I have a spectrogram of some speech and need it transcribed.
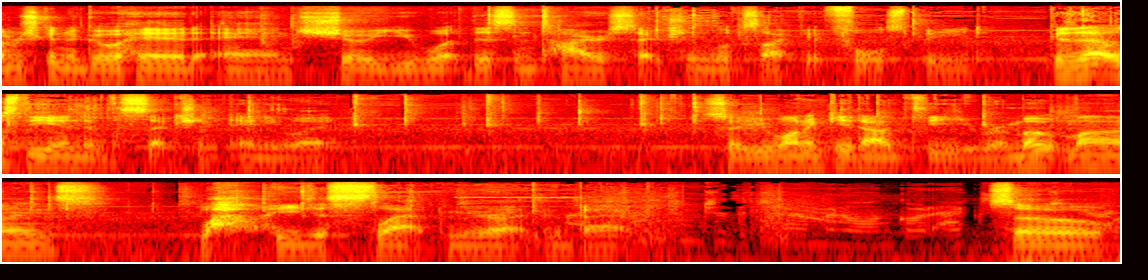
I'm just going to go ahead and show you what this entire section looks like at full speed, because that was the end of the section anyway. So you want to get out the remote mines. Wow, he just slapped me right in the back. So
